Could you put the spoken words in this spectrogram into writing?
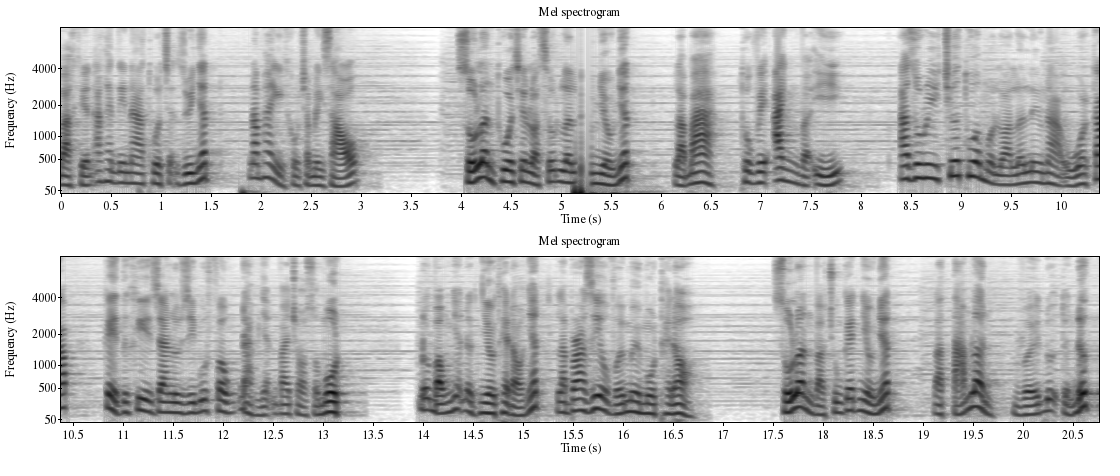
và khiến Argentina thua trận duy nhất năm 2006. Số lần thua trên loạt sút luân lưu nhiều nhất là 3 thuộc về Anh và Ý. Azuri chưa thua một loạt luân lưu nào ở World Cup kể từ khi Gianluigi Buffon đảm nhận vai trò số 1. Đội bóng nhận được nhiều thẻ đỏ nhất là Brazil với 11 thẻ đỏ. Số lần vào chung kết nhiều nhất là 8 lần với đội tuyển Đức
